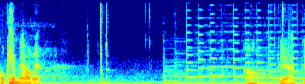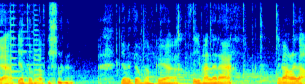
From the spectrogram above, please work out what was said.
หกเอ็มไม่ออกเลยอ๋อเกลือครับเกลือครับอย่าสุ่มครับอย่าไปสุ่มครับเกลือสี่พันแล้วนะจะไม่ออกเลยเหรอ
